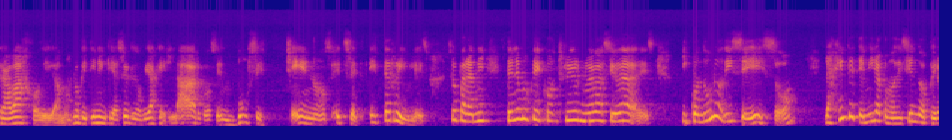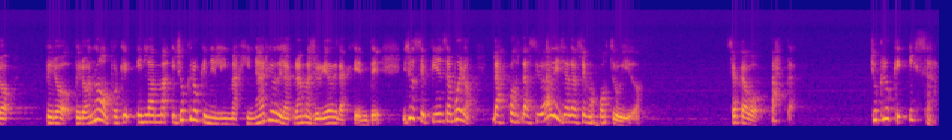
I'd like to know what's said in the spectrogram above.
trabajo, digamos, ¿no? que tienen que hacer los viajes largos en buses llenos, etc. Es terrible eso. Eso para mí, tenemos que construir nuevas ciudades. Y cuando uno dice eso, la gente te mira como diciendo, pero, pero, pero no, porque yo creo que en el imaginario de la gran mayoría de la gente, ellos se piensan, bueno, las, las ciudades ya las hemos construido. Se acabó, basta. Yo creo que esa,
